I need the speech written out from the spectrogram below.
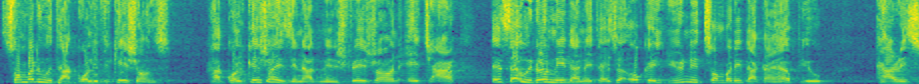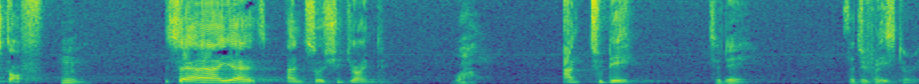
somebody with her qualifications. Her qualification is in administration, HR. They said, We don't need an HR. They said, Okay, you need somebody that can help you carry stuff. Hmm. He said, Ah, yes. And so she joined. Wow. And today, Today, it's a different Today. story.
